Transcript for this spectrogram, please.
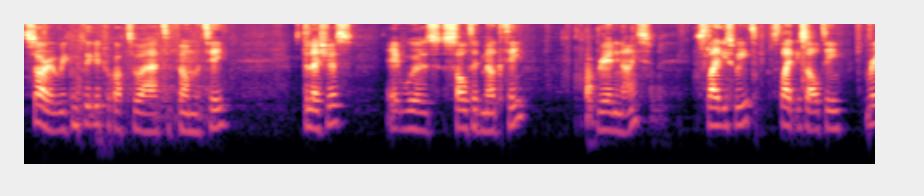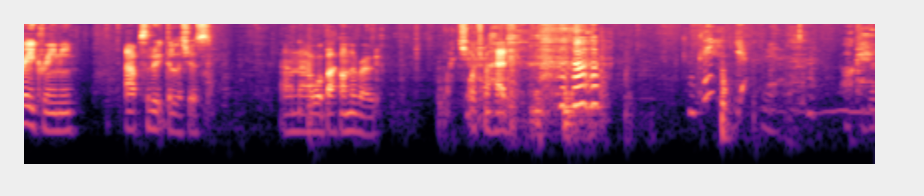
Sorry, we completely forgot to, uh, to film the tea. It's delicious. It was salted milk tea. Really nice. Slightly sweet, slightly salty, really creamy. Absolute delicious. And now we're back on the road. Watch, Watch my head. Okay. Yeah. Okay.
